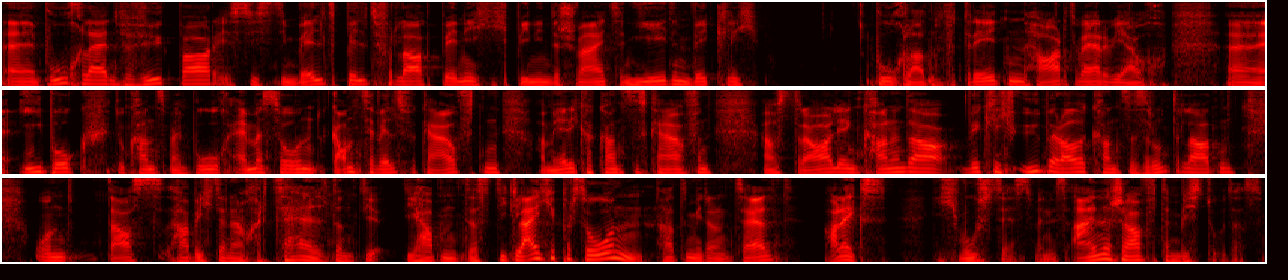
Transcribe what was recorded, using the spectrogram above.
äh, Buchläden verfügbar. Es ist im Weltbildverlag bin ich, ich bin in der Schweiz, in jedem wirklich Buchladen vertreten, Hardware wie auch äh, E-Book. Du kannst mein Buch Amazon, ganze Welt verkaufen, Amerika kannst es kaufen, Australien, Kanada, wirklich überall kannst du es runterladen. Und das habe ich dann auch erzählt. Und die, die haben das, die gleiche Person hat mir dann erzählt, Alex, ich wusste es, wenn es einer schafft, dann bist du das.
